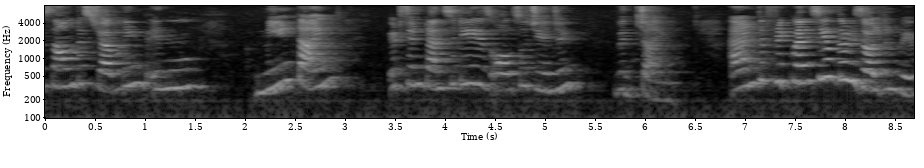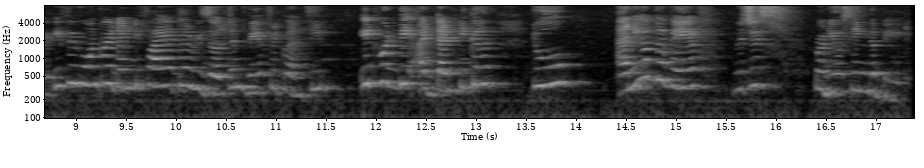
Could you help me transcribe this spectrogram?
the sound is traveling in mean time, its intensity is also changing with time. And the frequency of the resultant wave if we want to identify the resultant wave frequency it would be identical to any of the wave which is producing the beat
